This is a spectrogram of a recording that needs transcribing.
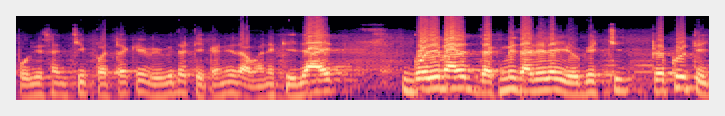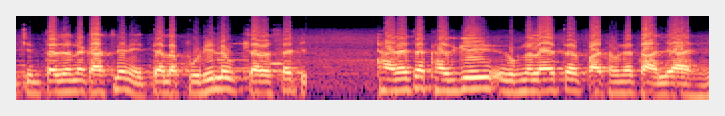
पोलिसांची पथके विविध ठिकाणी रवाना केली आहेत. गोळीबारात जखमी झालेल्या योगेशची प्रकृती चिंताजनक असल्याने त्याला पुढील उपचारासाठी ठाण्याच्या खासगी रुग्णालयात पाठवण्यात आले आहे.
